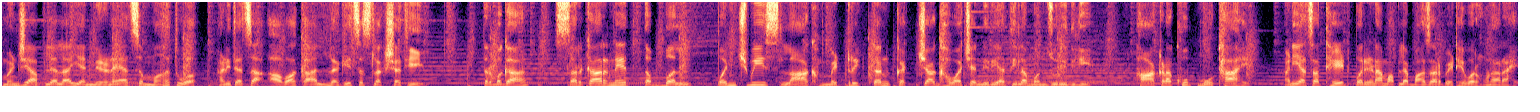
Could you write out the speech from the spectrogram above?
म्हणजे आपल्याला या निर्णयाचं महत्त्व आणि त्याचा आवाका लगेचच लक्षात येईल. तर बघा सरकारने तब्बल पंचवीस लाख मेट्रिक टन कच्च्या गव्हाच्या निर्यातीला मंजुरी दिली आहे हा आकडा खूप मोठा आहे आणि याचा थेट परिणाम आपल्या बाजारपेठेवर होणार आहे.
